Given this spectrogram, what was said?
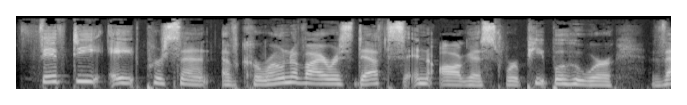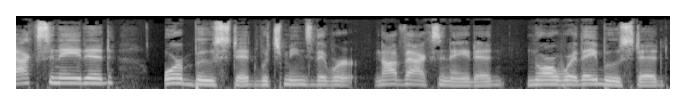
58% of coronavirus deaths in August were people who were vaccinated or boosted, which means they were not vaccinated, nor were they boosted.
